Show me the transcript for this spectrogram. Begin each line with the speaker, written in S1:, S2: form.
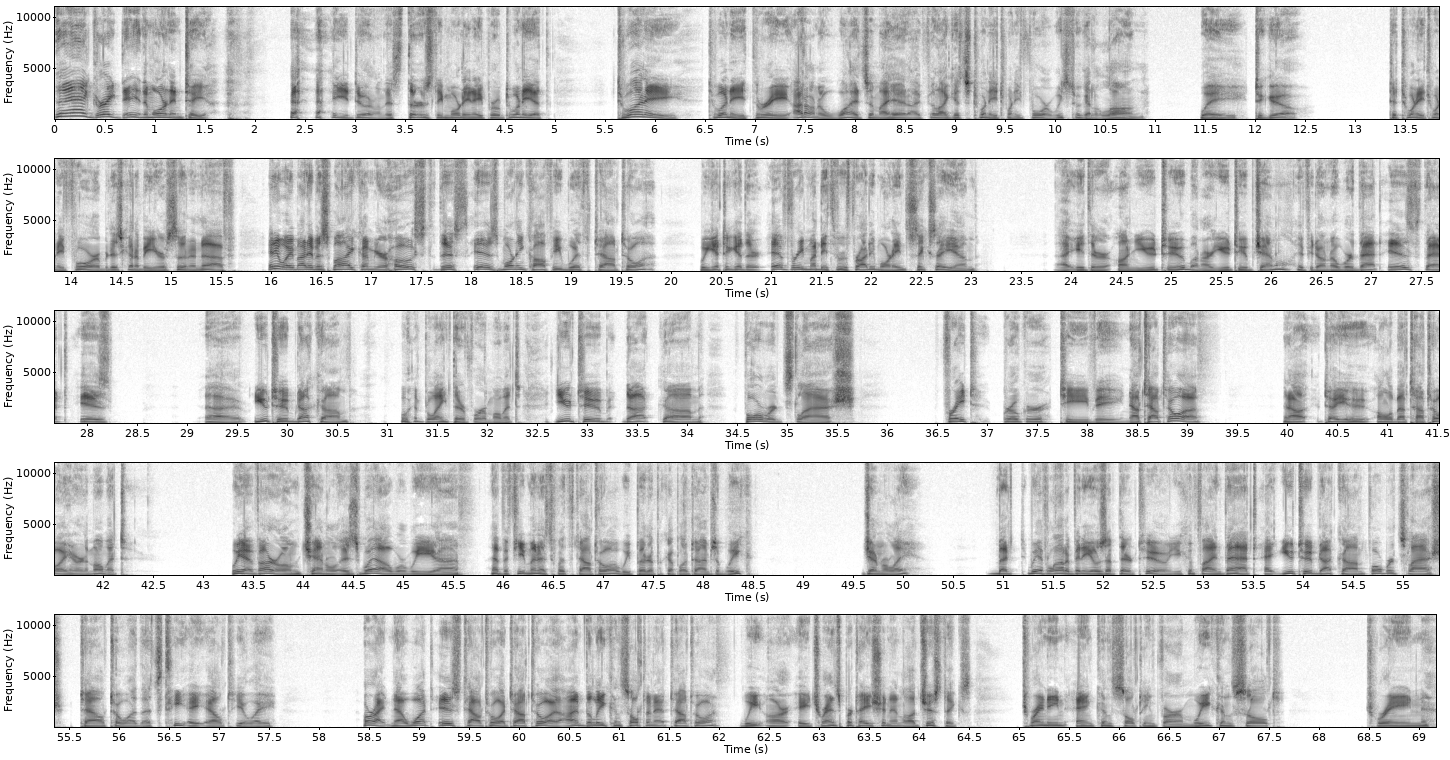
S1: Eh, great day in the morning to you. How you doing on this Thursday morning, April 20th, 2023? I don't know why it's in my head. I feel like it's 2024. We still got a long way to go to 2024, but it's going to be here soon enough. Anyway, my name is Mike. I'm your host. This is Morning Coffee with Taltoa. We get together every Monday through Friday morning, 6 a.m., uh, either on YouTube, on our YouTube channel. If you don't know where that is, that is uh, youtube.com. Went blank there for a moment. youtube.com forward slash freight broker TV. Now, Taltoa, and I'll tell you who, all about Taltoa here in a moment. We have our own channel as well where we uh, have a few minutes with Taltoa. We put up a couple of times a week, generally. But we have a lot of videos up there too. You can find that at youtube.com forward slash Taltoa. That's T A L T O A all right, now what is Taltoa? Taltoa, I'm the lead consultant at Taltoa. We are a transportation and logistics training and consulting firm. We consult, train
